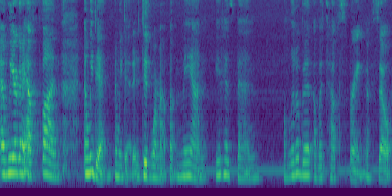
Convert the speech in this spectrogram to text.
and we are going to have fun. And we did, and we did. It did warm up, but man, it has been a little bit of a tough spring. So,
